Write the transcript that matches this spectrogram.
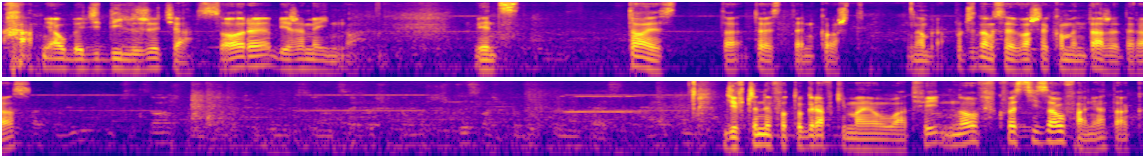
a miał być deal życia. Sorry, bierzemy inną. Więc to jest, to, to jest ten koszt. Dobra, poczytam sobie wasze komentarze teraz. Dziewczyny fotografki mają łatwiej? No, w kwestii zaufania, tak.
